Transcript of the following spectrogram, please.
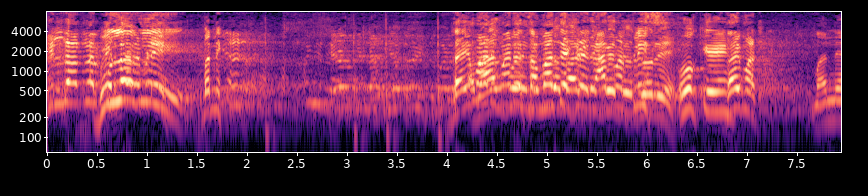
ಬಿಲ್ ಆದ್ಮೇಲೆ ಬಿಲ್ ಆಗ್ಲಿ. ಬನ್ನಿ. ಓಕೆ ಮೊನ್ನೆ ಮಾನ್ಯ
